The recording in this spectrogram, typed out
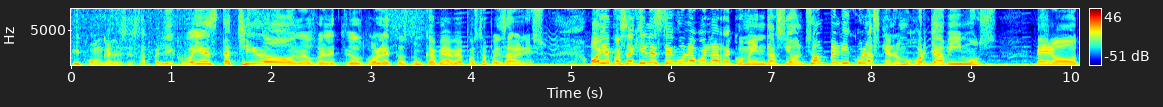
y pónganles esta película. Oye, está chido los, bole- los boletos, nunca me había puesto a pensar en eso. Oye, pues aquí les tengo una buena recomendación. Son películas que a lo mejor ya vimos, pero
